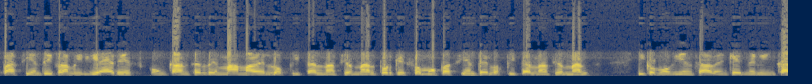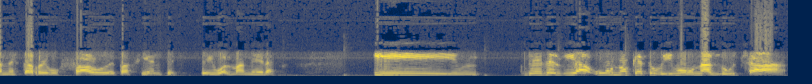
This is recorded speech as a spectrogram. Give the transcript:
pacientes y familiares con cáncer de mama del Hospital Nacional, porque somos pacientes del Hospital Nacional y como bien saben que en el INCAN está rebosado de pacientes de igual manera. Y desde el día uno que tuvimos una lucha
